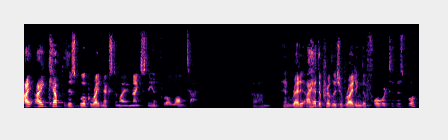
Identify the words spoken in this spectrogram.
I, I kept this book right next to my nightstand for a long time. Um, and read it. I had the privilege of writing the foreword to this book.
